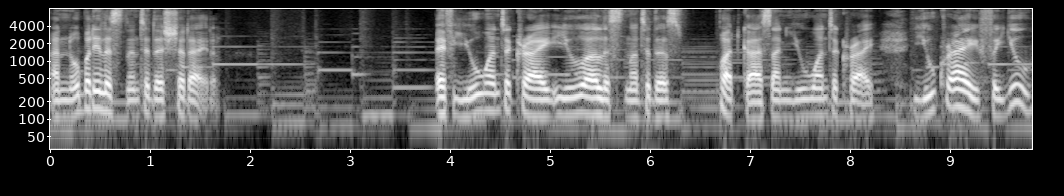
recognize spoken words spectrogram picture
And nobody listening to this shit either. If you want to cry, you are a listener to this podcast and you want to cry, you cry for you.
